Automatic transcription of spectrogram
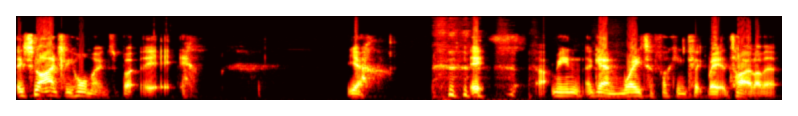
it's not actually hormones, but it, yeah, it's. I mean, again, way to fucking clickbait the title of it.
